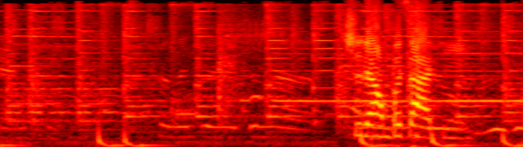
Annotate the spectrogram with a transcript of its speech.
人听，可能觉得真的质量不咋地。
